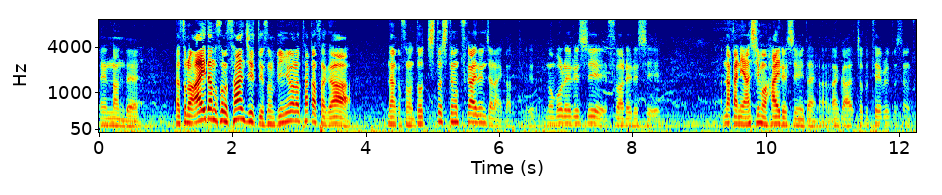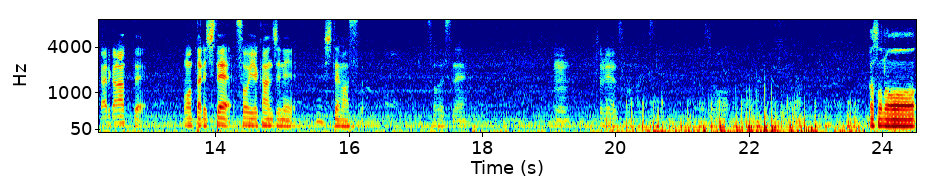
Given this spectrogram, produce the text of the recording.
へんなんで、その間のその30っていうその微妙な高さが、なんかそのどっちとしても使えるんじゃないかっていう。登れるし、座れるし、中に足も入るしみたいな、なんかちょっとテーブルとしても使えるかなって思ったりして、そういう感じにしてます。そうですね。りあえずそんな感じです。がその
